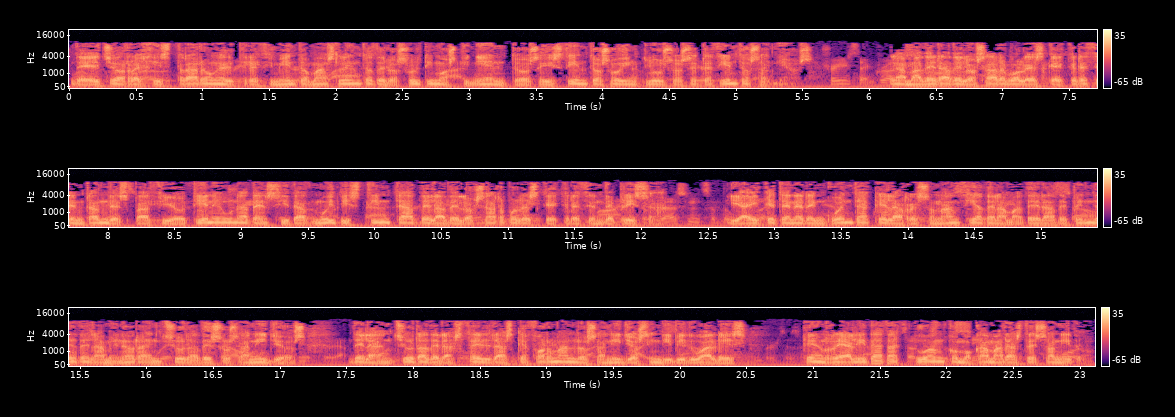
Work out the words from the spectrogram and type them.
De hecho, registraron el crecimiento más lento de los últimos 500, 600 o incluso 700 años. La madera de los árboles que crecen tan despacio tiene una densidad muy distinta de la de los árboles que crecen deprisa. Y hay que tener en cuenta que la resonancia de la madera depende de la menor anchura de sus anillos, de la anchura de las celdas que forman los anillos individuales, que en realidad actúan como cámaras de sonido.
